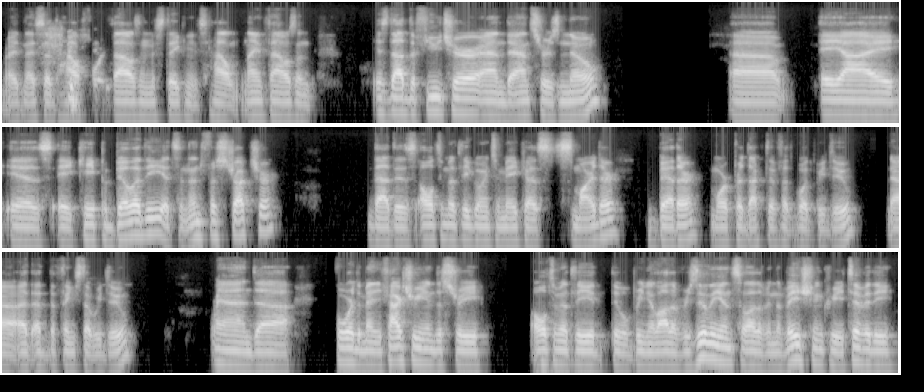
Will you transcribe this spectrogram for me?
Right, and I said HAL 4000 mistaken. It's HAL 9000. Is that the future? And the answer is no. Uh, AI is a capability, it's an infrastructure that is ultimately going to make us smarter, better, more productive at what we do, uh, at, at, the things that we do. And uh, for the manufacturing industry, ultimately, it will bring a lot of resilience, a lot of innovation, creativity,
